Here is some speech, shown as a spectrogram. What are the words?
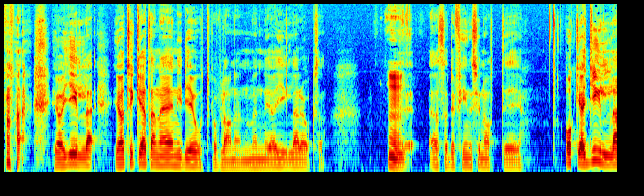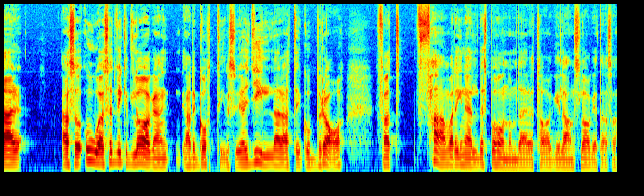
jag gillar, jag tycker att han är en idiot på planen, men jag gillar det också. Mm. Alltså det finns ju något i, och jag gillar, alltså oavsett vilket lag han hade gått till, så jag gillar att det går bra. För att fan vad det gnälldes på honom där ett tag i landslaget alltså.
